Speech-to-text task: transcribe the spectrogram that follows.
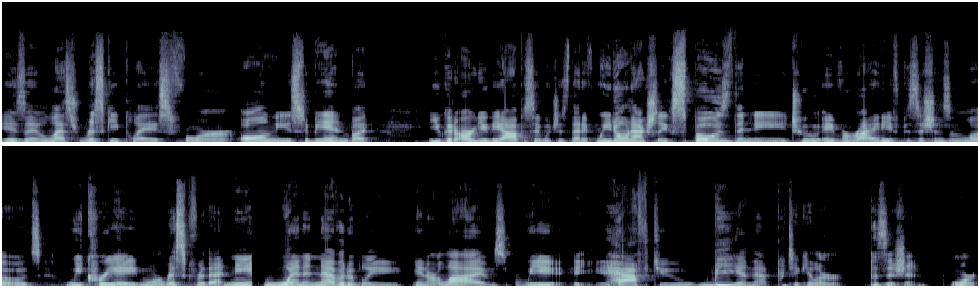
is a less risky place for all knees to be in. But you could argue the opposite, which is that if we don't actually expose the knee to a variety of positions and loads, we create more risk for that knee when inevitably in our lives we have to be in that particular position or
